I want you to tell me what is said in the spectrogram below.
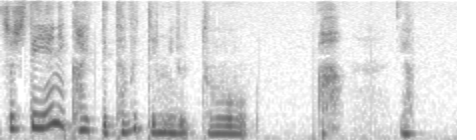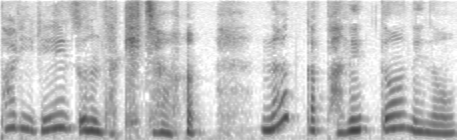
そして家に帰って食べてみるとあやっぱりレーズンだけじゃ なんかパネットーネの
